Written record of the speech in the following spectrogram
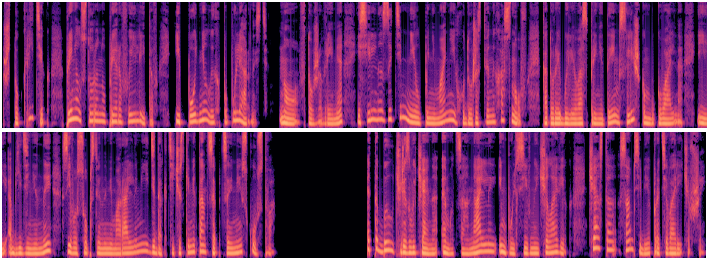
что критик принял сторону прерафаэлитов и поднял их популярность, но в то же время и сильно затемнил понимание художественных основ, которые были восприняты им слишком буквально и объединены с его собственными моральными и дидактическими концепциями искусства. Это был чрезвычайно эмоциональный, импульсивный человек, часто сам себе противоречивший.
